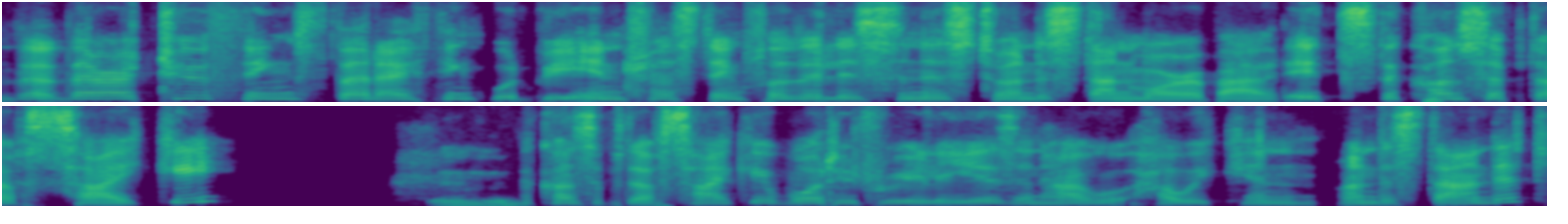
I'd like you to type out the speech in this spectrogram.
that there are two things that I think would be interesting for the listeners to understand more about. It's the concept of psyche hmm the concept of psyche, what it really is and how, how we can understand it.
